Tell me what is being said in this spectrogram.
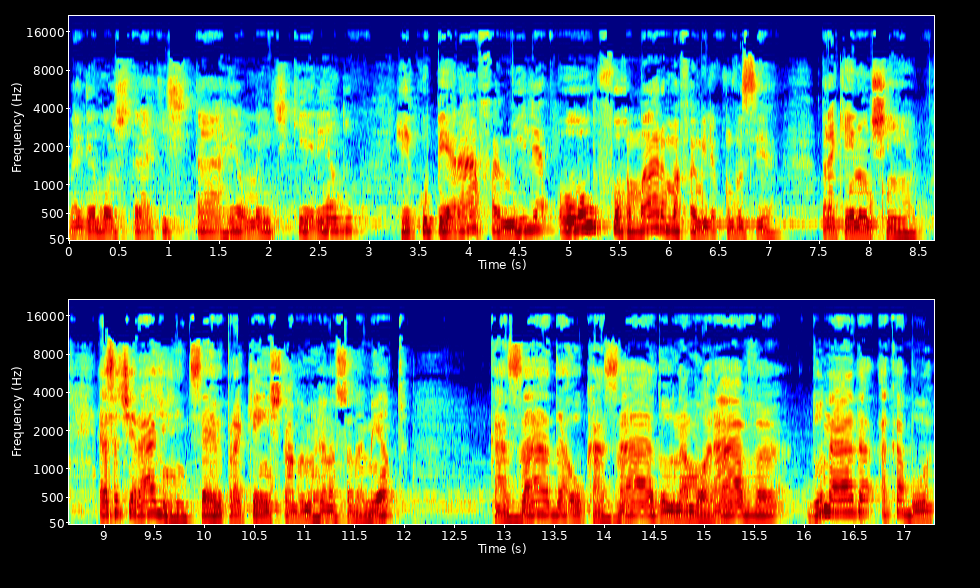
vai demonstrar que está realmente querendo recuperar a família ou formar uma família com você, para quem não tinha. Essa tiragem, gente, serve para quem estava no relacionamento, casada ou casado, ou namorava, do nada acabou.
